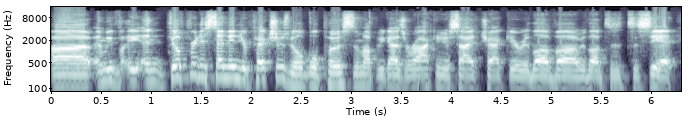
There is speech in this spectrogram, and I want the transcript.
Uh, and we've and feel free to send in your pictures. We'll we'll post them up. You guys are rocking your Sidetrack here. We love uh, we'd love to, to see it.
